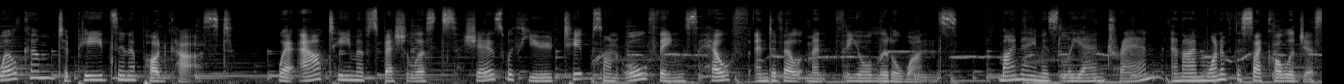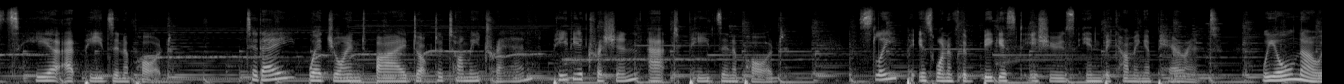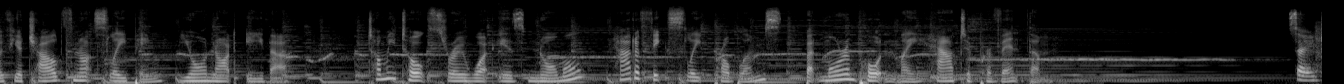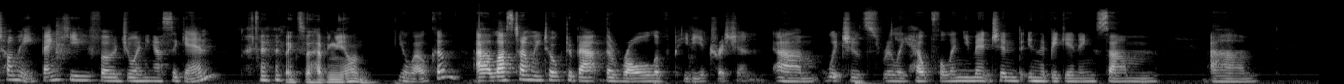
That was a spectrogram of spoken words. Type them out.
Welcome to Peds in a Podcast, where our team of specialists shares with you tips on all things health and development for your little ones. My name is Leanne Tran, and I'm one of the psychologists here at Peds in a Pod. Today, we're joined by Dr. Tommy Tran, paediatrician at Peds in a Pod. Sleep is one of the biggest issues in becoming a parent. We all know if your child's not sleeping, you're not either. Tommy talks through what is normal, how to fix sleep problems, but more importantly, how to prevent them. So, Tommy, thank you for joining us again. Thanks for having me on. You're welcome. Uh, last time we talked about the role of a pediatrician, um, which is really helpful. And you mentioned in the beginning some um,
